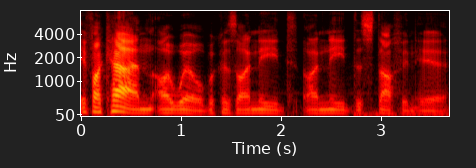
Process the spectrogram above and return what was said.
If I can, I will, because I need I need the stuff in here.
